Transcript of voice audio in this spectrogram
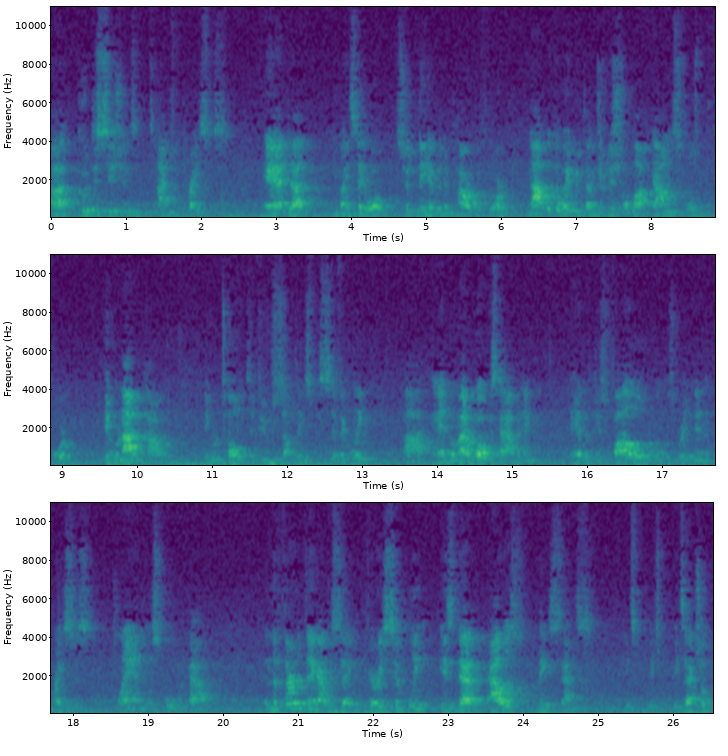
uh, good decisions in times of crisis. And uh, you might say, well, shouldn't they have been empowered before? Not with the way we've done traditional lockdown in schools before. They were not empowered. They were told to do something specifically, uh, and no matter what was happening, they had to just follow what was written in the crisis plan that school would have. And the third thing I would say, very simply, is that Alice makes sense. It's, it's, it's actual,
